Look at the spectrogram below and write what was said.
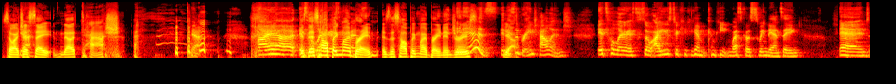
So I just Yeah. say Natash. Yeah. I. Uh, Is this helping my brain? Is this helping my brain injuries? It is. It is Yeah. a brain challenge. It's hilarious. So I used to compete in West Coast swing dancing, and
